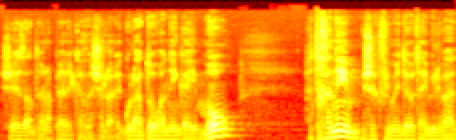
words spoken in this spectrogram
שהאזנתם לפרק הזה של הרגולטור, אני גיא מור. התכנים משקפים את דעותיי בלבד.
